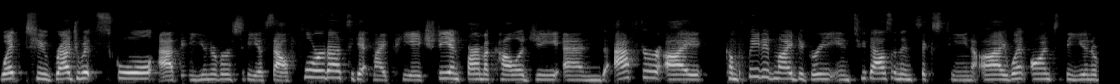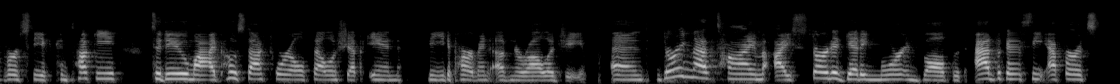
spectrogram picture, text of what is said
went to graduate school at the University of South Florida to get my PhD in pharmacology. And after I completed my degree in 2016, I went on to the University of Kentucky to do my postdoctoral fellowship in the Department of Neurology. And during that time, I started getting more involved with advocacy efforts,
